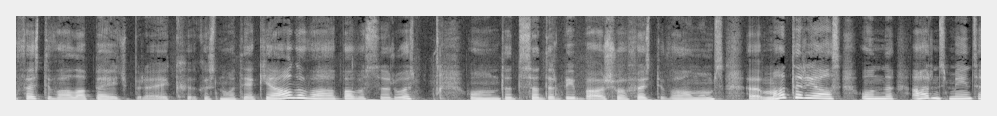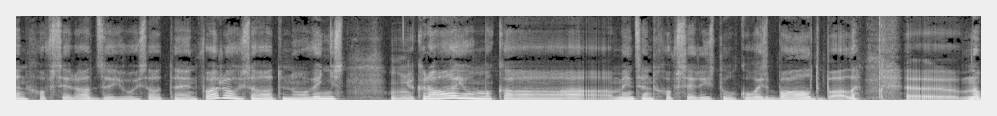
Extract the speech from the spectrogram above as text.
festivālā Page Break kas notiek Jāgavā pavasaros, un tad sadarbībā ar šo festivālu mums e, materiāls, un Arnis Mincenhofs ir atzījis Atēnu Farozādu no viņas krājuma, kā Mincenhofs ir iztulkojis Baldbale. Uh, nu,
